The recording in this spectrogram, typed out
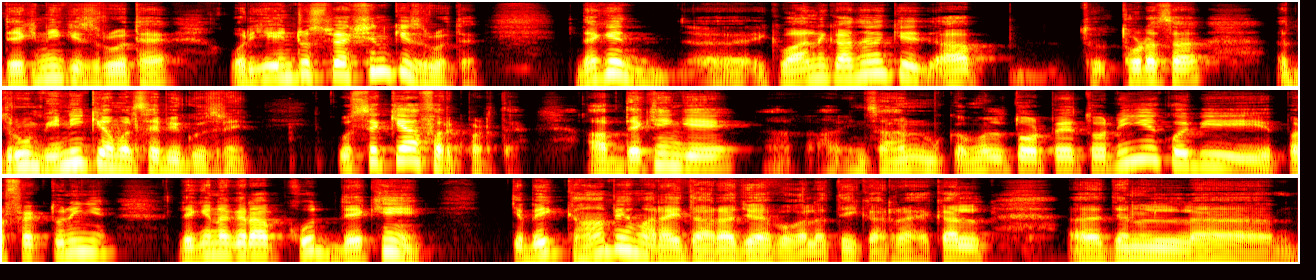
देखने की ज़रूरत है और ये इंट्रोस्पेक्शन की ज़रूरत है। देखें इकबाल ने कहा था ना कि आप थोड़ा-सा द्रूमबीनी के अमल से भी गुज़रें, उससे क्या फ़र्क पड़ता है? आप देखेंगे इंसान मुकम्मल तौर पे तो नहीं है, कोई भी परफ़ेक्ट तो नहीं है। लेकिन अगर आप खुद देखें कि भाई कहाँ पे हमारा इदारा जो है वो गलती कर रहा है। कल जनरल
